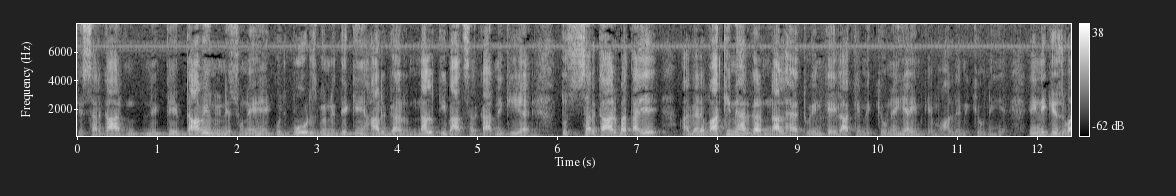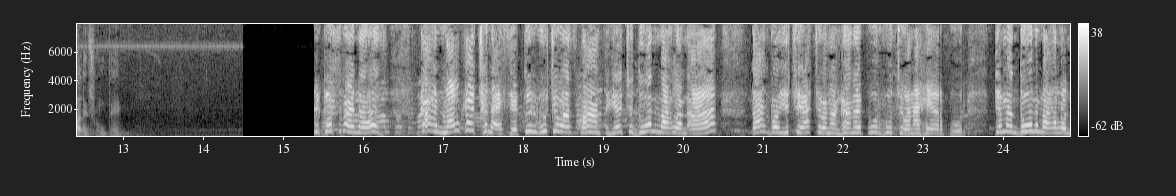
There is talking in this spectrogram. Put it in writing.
कि सरकार के दावे उन्होंने सुने हैं, कुछ बोर्ड्स भी उन्हें देखे हैं। हर घर नल की बात सरकार ने की है। तो सरकार बताइए, अगर वाकई में हर घर नल है तो इनके इलाके में क्यों नहीं है, इनके मोहल्ले में क्यों नहीं है? इन्हीं की जुबानी सुनते हैं। कस्में कह नलका तुम वो पान तो ये दोन महलन आब। तथ गो ये वन गनपुर हु वन हेरपुर। तिम दोन महलन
